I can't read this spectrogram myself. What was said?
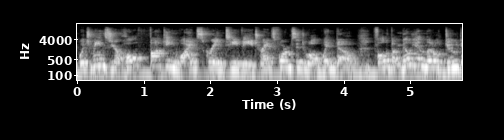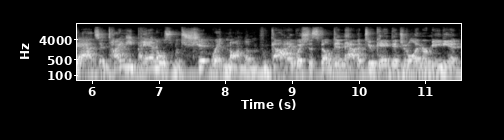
which means your whole fucking widescreen TV transforms into a window full of a million little doodads and tiny panels with shit written on them. God, I wish this film didn't have a 2K digital intermediate.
